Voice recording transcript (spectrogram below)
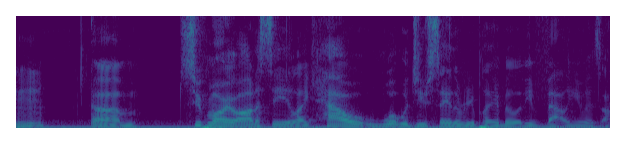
Mm-hmm. um, Super Mario Odyssey, like how what would you say the replayability value is on?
